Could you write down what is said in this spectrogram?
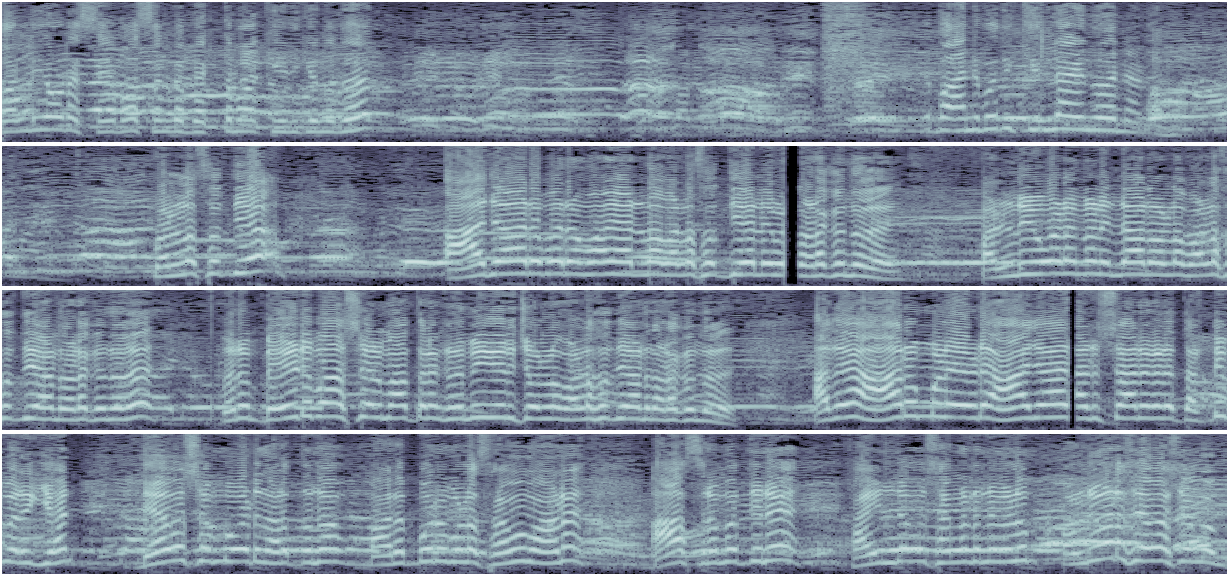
പള്ളിയോടെ സേവാ സംഘം വ്യക്തമാക്കിയിരിക്കുന്നത് അനുവദിക്കില്ല എന്ന് തന്നെയാണ്. വള്ളസദ്യ ആചാരപരമായുള്ള വള്ളസദ്യയാണ് ഇവിടെ നടക്കുന്നത്? പള്ളിയോടങ്ങളില്ലാതുള്ള വള്ളസദ്യയാണ് നടക്കുന്നത്. വെറും പേട് പാസുകൾ മാത്രം ക്രമീകരിച്ചുള്ള വള്ളസദ്യയാണ് നടക്കുന്നത്. അത് ആറന്മുളയുടെ ആചാര അനുഷ്ഠാനങ്ങളെ തട്ടിമറിക്കാൻ ദേവസ്വം ബോർഡ് നടത്തുന്ന മനഃപൂർവമുള്ള ശ്രമമാണ്. ആ ശ്രമത്തിന് ഹൈന്ദവ സംഘടനകളും പള്ളിയോട സേവാ സംഘം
